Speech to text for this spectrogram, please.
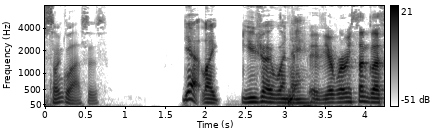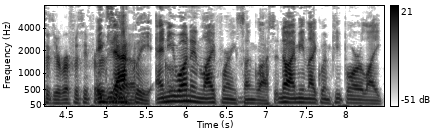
Sunglasses. Yeah, like usually when they If you're wearing sunglasses, you're referencing Ferris. exactly anyone in life wearing sunglasses. No, I mean like when people are like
